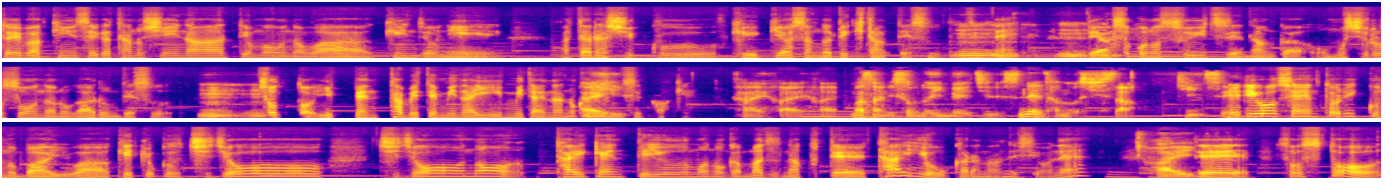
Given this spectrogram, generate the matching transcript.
例えば金星が楽しいなって思うのは、近所に、新しくケーキ屋さんができたんですってね、うんうん、で、あそこのスイーツでなんか面白そうなのがあるんです。うんうん、ちょっといっぺん食べてみないみたいなのが金星なわけ、はい。はいはいはい。まさにそのイメージですね、楽しさ。金星。ヘリオセントリックの場合は、結局地上、地上の体験っていうものがまずなくて、太陽からなんですよね。はい。で、そうすると、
